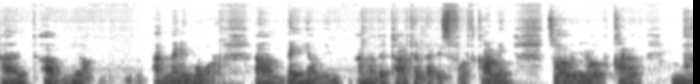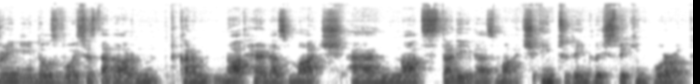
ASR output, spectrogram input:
And, you know, and many more. Um, Benjamin, another title that is forthcoming. So you know, kind of bringing those voices that are kind of not heard as much and not studied as much into the English-speaking world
